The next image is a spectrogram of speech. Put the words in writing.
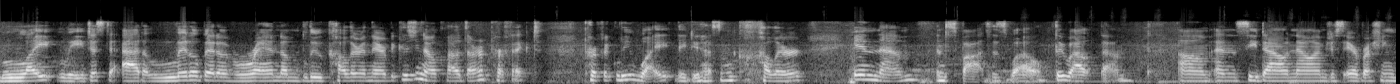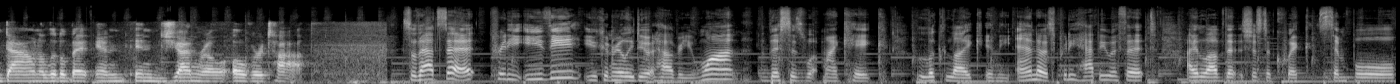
lightly just to add a little bit of random blue color in there because you know clouds aren't perfect. Perfectly white. They do have some color in them and spots as well throughout them um, and see down now I'm just airbrushing down a little bit and in general over top so that's it. Pretty easy. You can really do it however you want. This is what my cake looked like in the end. I was pretty happy with it. I love that it's just a quick, simple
